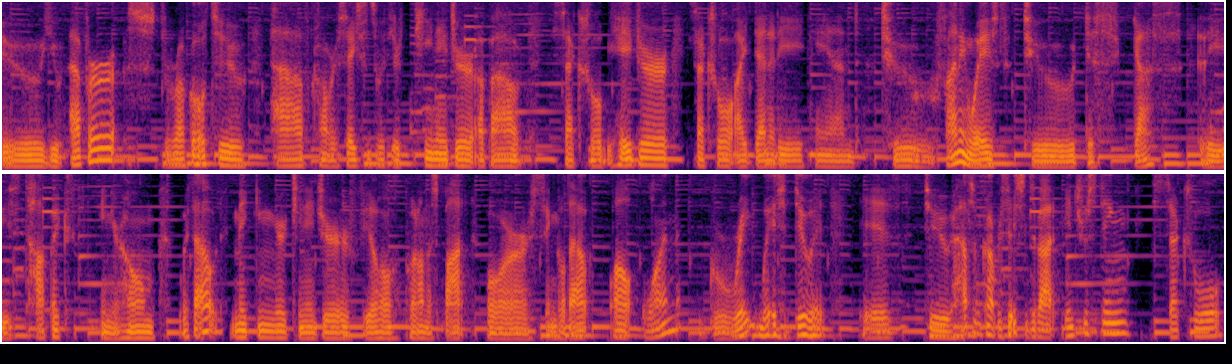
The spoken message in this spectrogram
Do you ever struggle to have conversations with your teenager about sexual behavior, sexual identity, and to finding ways to discuss these topics in your home without making your teenager feel put on the spot or singled out? Well, one great way to do it is to have some conversations about interesting sexual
